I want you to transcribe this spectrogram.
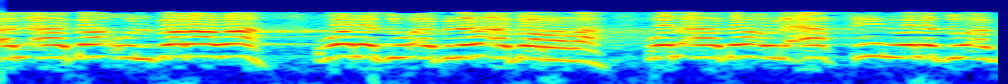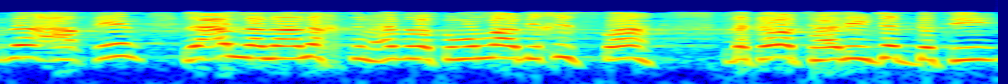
الآباء البررة ولدوا أبناء بررة والآباء العاقين ولدوا أبناء عاقين. لعلنا نختم حفظكم الله بقصة ذكرتها لي جدتي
